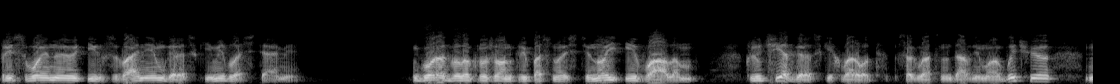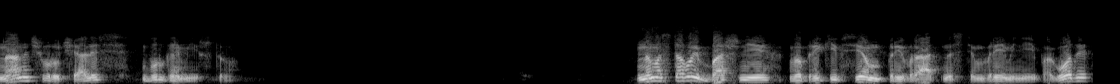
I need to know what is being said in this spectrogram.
присвоенную их званием городскими властями. Город был окружен крепостной стеной и валом, Ключи от городских ворот, согласно давнему обычаю, на ночь вручались бургомистру. На мостовой башне, вопреки всем превратностям времени и погоды,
